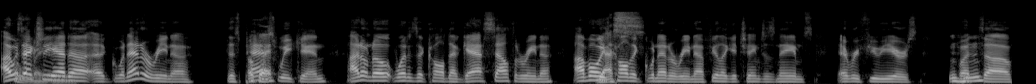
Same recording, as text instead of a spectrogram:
I was actually at a, a Gwinnett Arena this Okay. past weekend. I don't know what is it called now. Gas South Arena. I've always called it Gwinnett Arena. I feel like it changes names every few years. Mhm. But uh,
